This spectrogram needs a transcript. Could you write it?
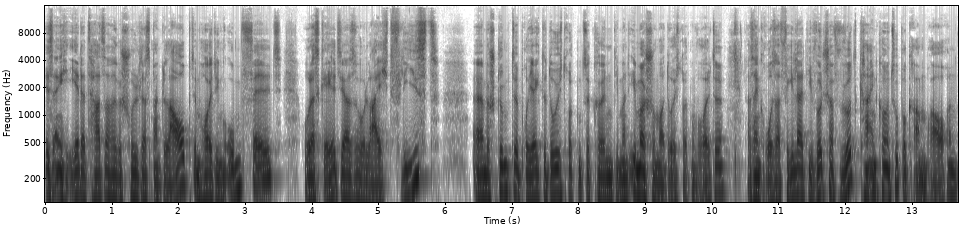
ist eigentlich eher der Tatsache geschuldet, dass man glaubt, im heutigen Umfeld, wo das Geld ja so leicht fließt, äh, bestimmte Projekte durchdrücken zu können, die man immer schon mal durchdrücken wollte. Das ist ein großer Fehler. Die Wirtschaft wird kein Konjunkturprogramm brauchen.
